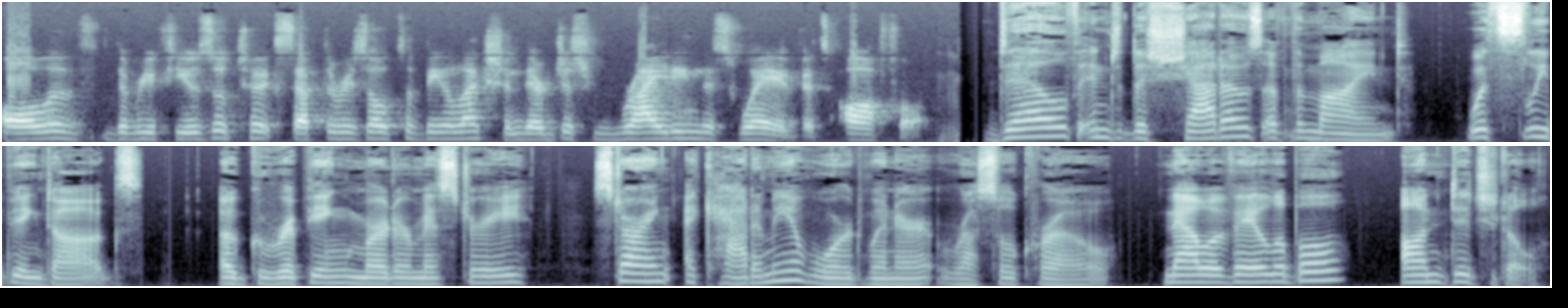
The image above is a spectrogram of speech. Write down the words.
all of the refusal to accept the results of the election. They're just riding this wave. It's awful. Delve into the shadows of the mind with Sleeping Dogs, a gripping murder mystery starring Academy Award winner Russell Crowe. Now available on digital.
